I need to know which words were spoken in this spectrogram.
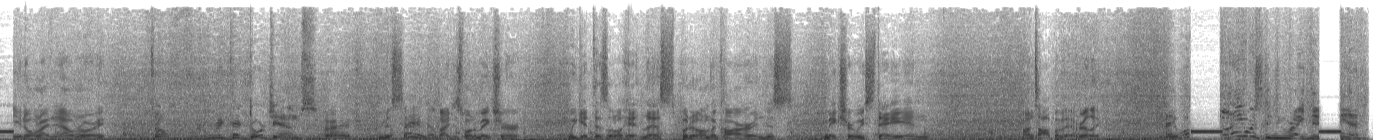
you don't write it down, Rory. So, right there, door jambs. All right, I'm just saying. I just want to make sure we get this little hit list, put it on the car, and just make sure we stay in on top of it. Really. Hey, what language did you write this in?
